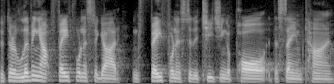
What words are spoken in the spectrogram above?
that they're living out faithfulness to God and faithfulness to the teaching of Paul at the same time.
